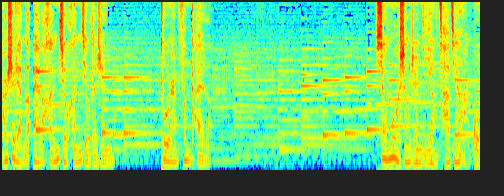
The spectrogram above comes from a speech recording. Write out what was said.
而是两个爱了很久很久的人突然分开了，像陌生人一样擦肩而过。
